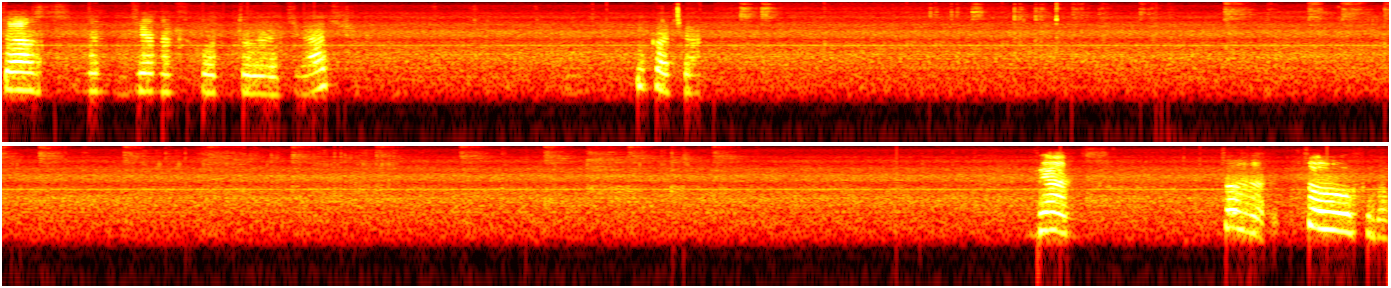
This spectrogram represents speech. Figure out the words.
Teraz będzie na przykład to lecieć. Klikacie. Więc to, to chyba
